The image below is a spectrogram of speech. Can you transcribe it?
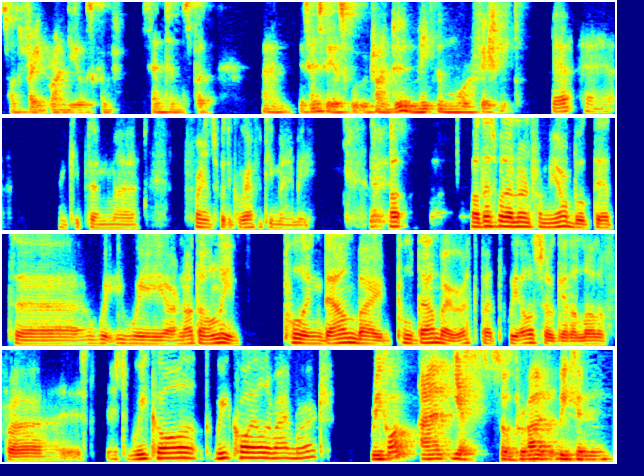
So it's a very grandiose kind of sentence, but um, essentially that's what we're trying to do: make them more efficient. Yeah, yeah, yeah. and keep them uh, friends with gravity, maybe. Yeah. Well, well, that's what I learned from your book. That uh, we we are not only pulling down by pulled down by Earth, but we also get a lot of uh, is, is recoil recoil the right word? Recoil, and um, yes. So provided that we can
